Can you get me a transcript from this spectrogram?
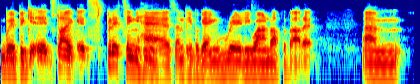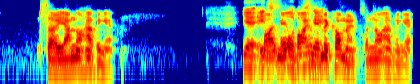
we're it's like it's splitting hairs and people getting really wound up about it. Um, so yeah, I'm not having it. Yeah, it's Bite, me, odd. bite me in the comments. I'm not having it.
